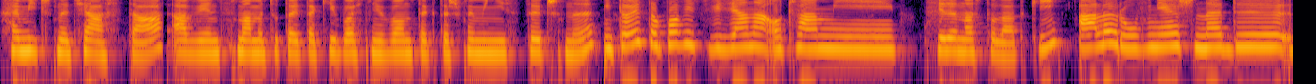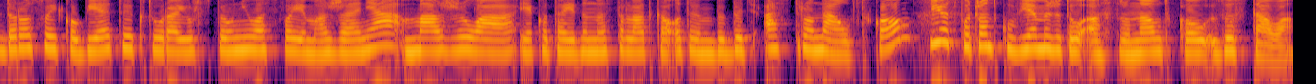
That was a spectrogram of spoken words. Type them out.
chemiczne ciasta, a więc mamy tutaj taki właśnie wątek też feministyczny. I to jest opowieść widziana oczami 11-latki, ale również Nedy dorosłej kobiety, która już spełniła swoje marzenia, marzyła jako ta 11-latka o tym, by być astronautką. I od początku wiemy, że tą astronautką została.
